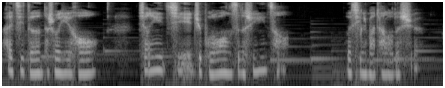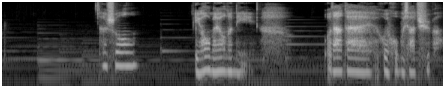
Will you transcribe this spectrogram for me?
还记得他说以后想一起去普罗旺斯的薰衣草和乞力马扎罗的雪。他说以后没有了你。我大概会活不下去吧，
